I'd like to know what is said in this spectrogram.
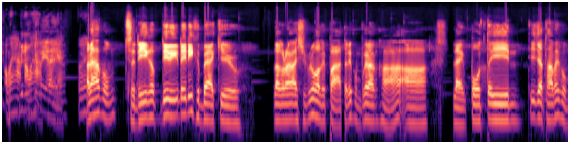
เอาไว้หาเอาไว้หาอะไรไงเฮ้ย เอาละครับผมสวัสดีครับนี่นี่นี่คือแบกิล เรากำลังเอาชีวิตรอดในป่า ตอนนี้ผมกำลังหาอ่าแหล่งโปรตีนที่จะทำให้ผม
